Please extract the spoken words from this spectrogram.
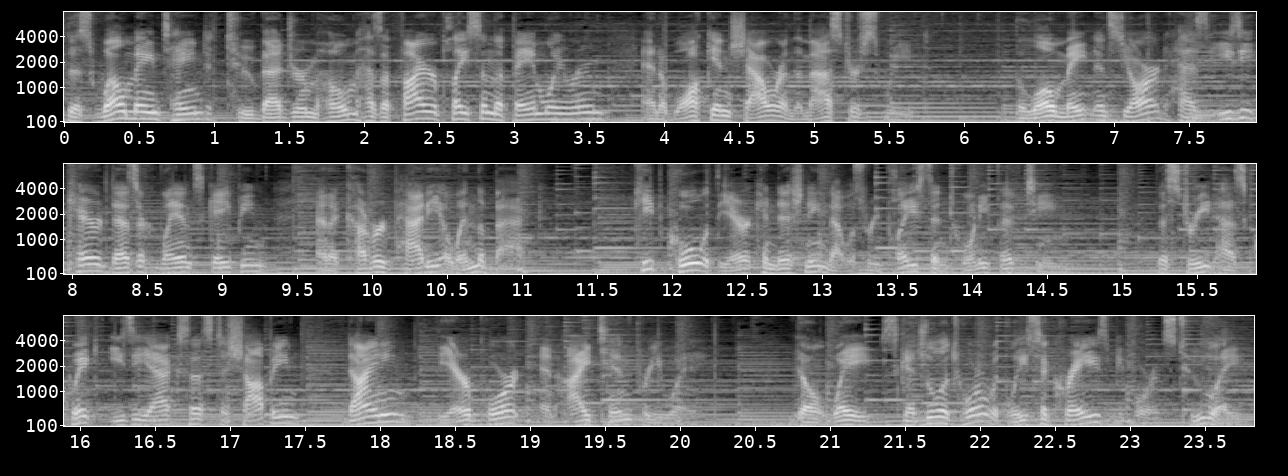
This well maintained two bedroom home has a fireplace in the family room and a walk in shower in the master suite. The low maintenance yard has easy care desert landscaping and a covered patio in the back. Keep cool with the air conditioning that was replaced in 2015. The street has quick, easy access to shopping, dining, the airport, and I 10 freeway. Don't wait, schedule a tour with Lisa Craze before it's too late.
